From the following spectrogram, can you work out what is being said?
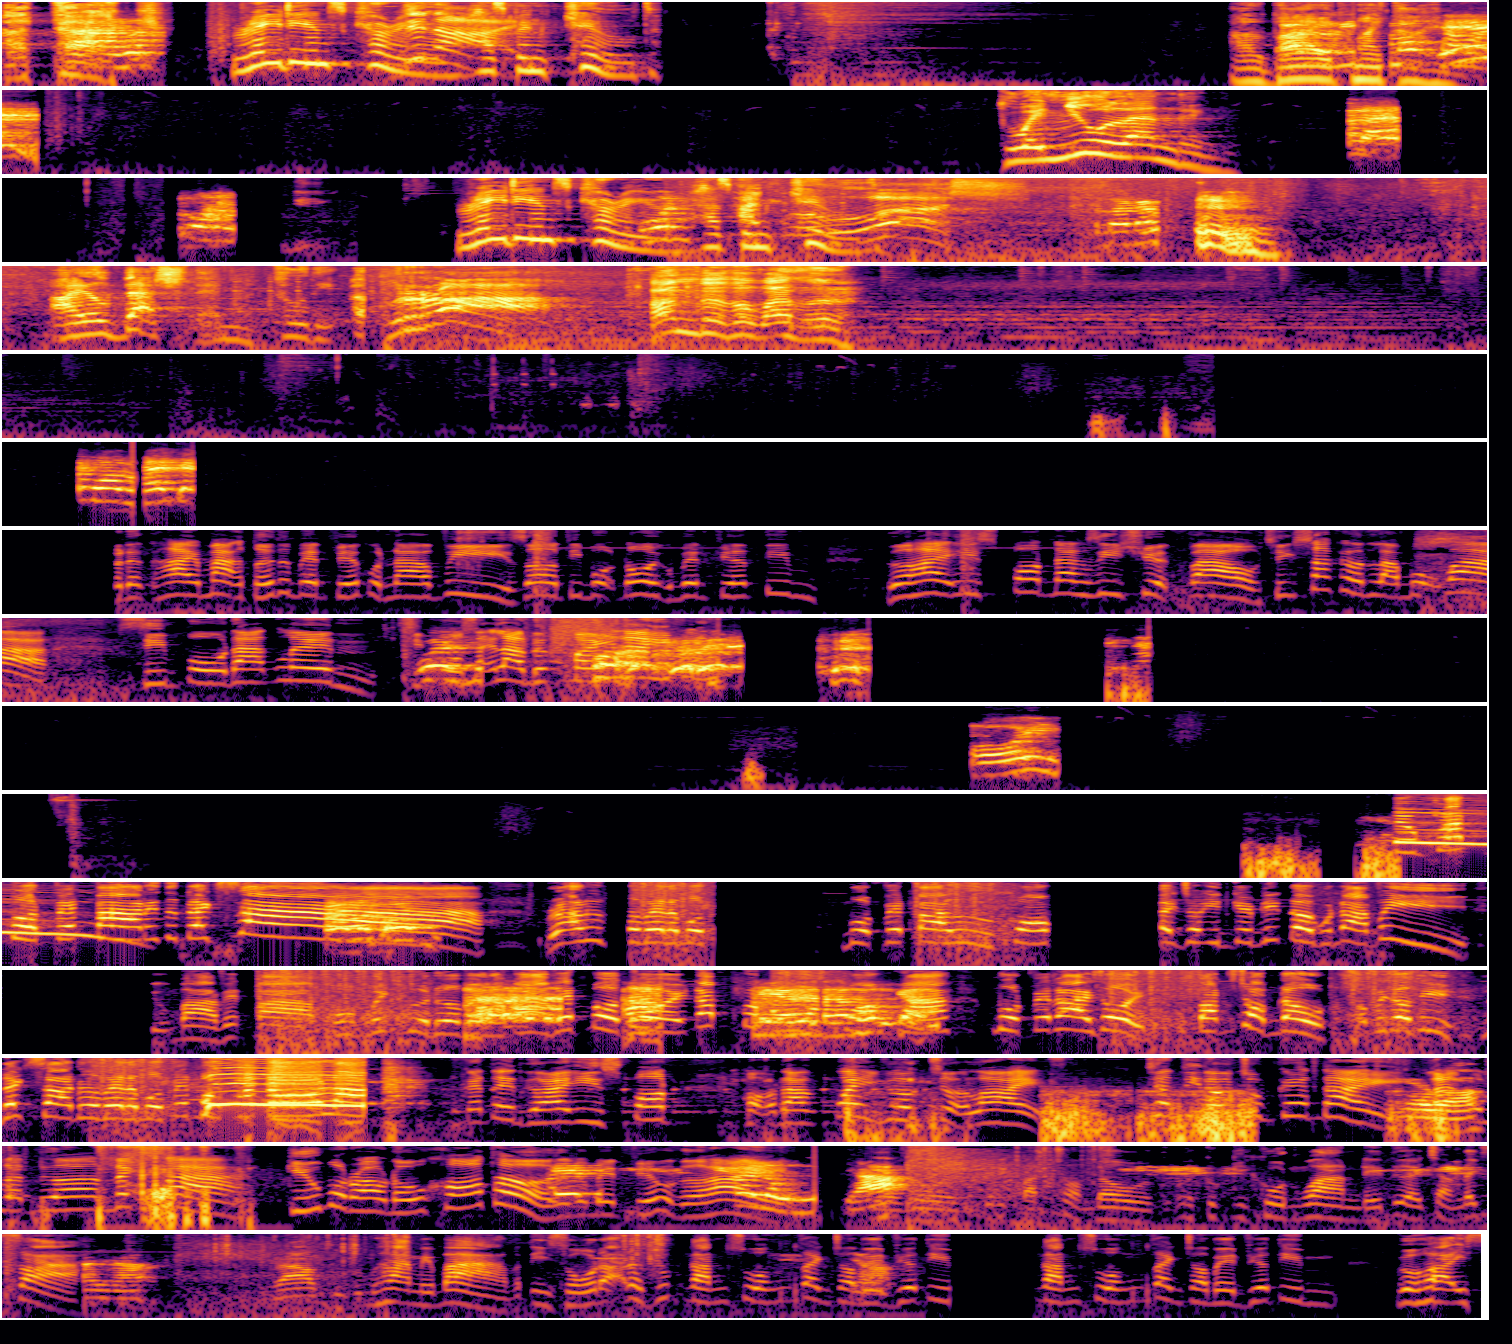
Attack! Radiant's courier Deny. has been killed. I'll bide my time. To a new landing. Radiant's courier has been killed. I'll dash them to the... Rah! Under the weather. Hai mạng tới từ bên phía của Navi. Giờ thì bộ đôi của bên phía team G2 Esports đang di chuyển vào. Chính xác hơn là bộ ba. Simpo đang lên. Simpo sẽ làm được mấy đây ôi. Phát một vết ba đến từ đánh xa. Round về là một một vết ba hừ khó dành cho in game leader của navi. Thứ ba vết ba Pumic vừa đưa về là ba vết một rồi đắp một vết một vết hai rồi bắn trỏm đầu. Và bây giờ thì nexa đưa về là một vết một và đó là cái tên GI Esports họ đang quay ngược trở lại. Trận thi đấu chung kết này lại một lần nữa Nexa cứu một round đấu khó thở trên bên phía của G2 rồi quyết định bắn trỏm đầu cũng là cực khôn ngoan đến từ anh chàng nexa round thứ thứ 23 và tỷ số đã được rút ngắn xuống dành cho bên phía team ngắn xuống dành cho bên phía team G2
